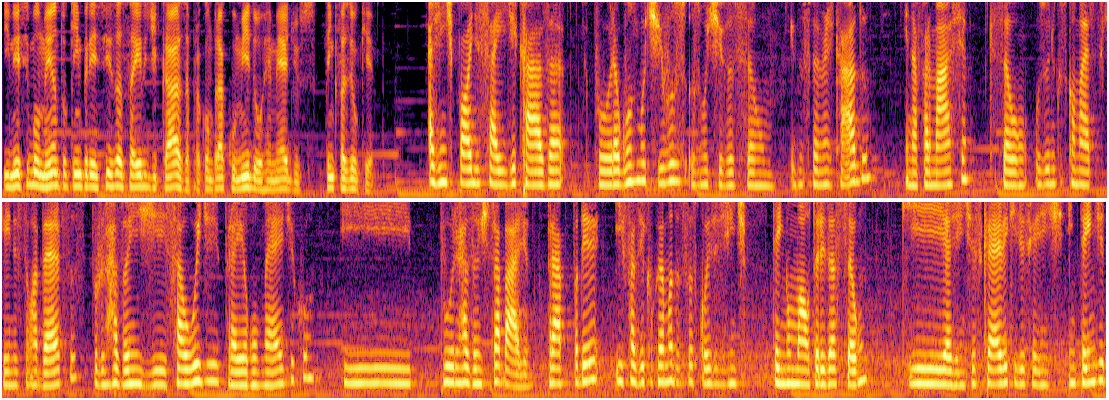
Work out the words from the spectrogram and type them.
E nesse momento, quem precisa sair de casa para comprar comida ou remédios tem que fazer o quê? A gente pode sair de casa por alguns motivos. Os motivos são ir no supermercado e na farmácia, que são os únicos comércios que ainda estão abertos, por razões de saúde, para ir a algum médico e por razão de trabalho. Para poder ir fazer qualquer uma dessas coisas, a gente tem uma autorização que a gente escreve que diz que a gente entende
